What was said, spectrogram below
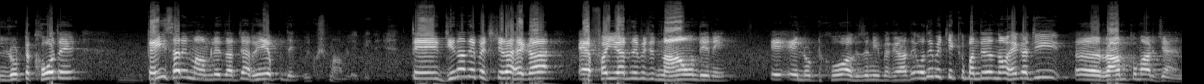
ਲੁੱਟ ਖੋਹ ਦੇ ਕਈ ਸਾਰੇ ਮਾਮਲੇ ਦਰਜ ਆ ਰੇਪ ਦੇ ਵੀ ਕੁਝ ਮਾਮਲੇ ਵੀ। ਤੇ ਜਿਨ੍ਹਾਂ ਦੇ ਵਿੱਚ ਜਿਹੜਾ ਹੈਗਾ ਐਫ ਆਈ ਆਰ ਦੇ ਵਿੱਚ ਨਾਂ ਆਉਂਦੇ ਨੇ ਇਹ ਇਹ ਲੁੱਟ ਖੋਹ ਅਗਜ਼ਨੀ ਵਗੈਰਾ ਦੇ ਉਹਦੇ ਵਿੱਚ ਇੱਕ ਬੰਦੇ ਦਾ ਨਾਮ ਹੈਗਾ ਜੀ ਰਾਮ ਕੁਮਾਰ ਜੈਨ।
